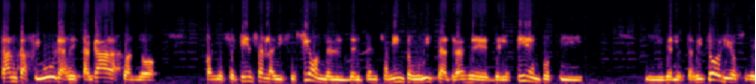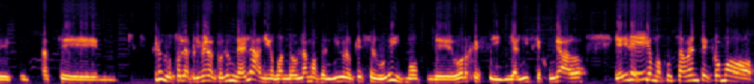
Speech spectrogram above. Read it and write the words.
tantas figuras destacadas cuando cuando se piensa en la difusión del, pensamiento budista a través de, los tiempos y, de los territorios, eh, hace, creo que fue la primera columna del año cuando hablamos del libro que es el budismo de Borges y, Alicia Jurado, y ahí decíamos justamente cómo,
